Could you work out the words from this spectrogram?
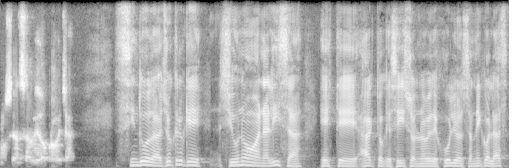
no se han sabido aprovechar. Sin duda, yo creo que si uno analiza este acto que se hizo el 9 de julio en San Nicolás,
